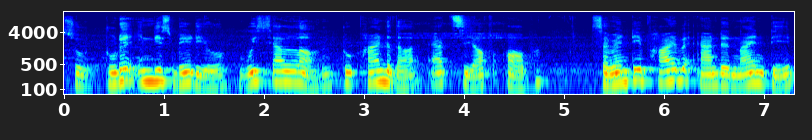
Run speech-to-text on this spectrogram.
So today in this video we shall learn to find the HCF of 75 and 90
